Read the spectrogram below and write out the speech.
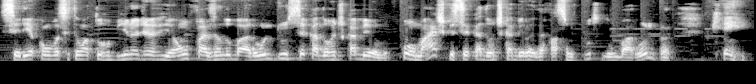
seria como você ter uma turbina de avião fazendo o barulho de um secador de cabelo. Por mais que secador de cabelo ainda faça um puto de um barulho, pra quem,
